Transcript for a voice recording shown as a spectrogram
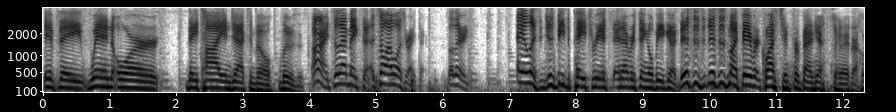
if they win or they tie and Jacksonville loses. All right, so that makes sense. So I was right there. So there you go. Hey, listen, just beat the Patriots and everything will be good. This is this is my favorite question for Ben yesterday though.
